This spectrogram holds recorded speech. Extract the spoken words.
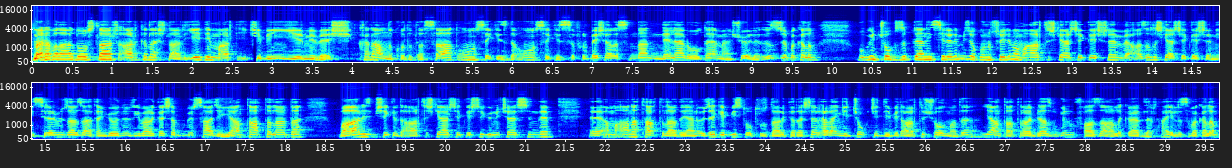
Merhabalar dostlar. Arkadaşlar 7 Mart 2025 karanlık odada saat 18'de 18.05 arasında neler oldu hemen şöyle hızlıca bakalım. Bugün çok zıplayan hisselerimiz yok onu söyleyeyim ama artış gerçekleştiren ve azalış gerçekleştiren hisselerimiz var zaten gördüğünüz gibi arkadaşlar bugün sadece yan tahtalarda bariz bir şekilde artış gerçekleşti gün içerisinde. Ee, ama ana tahtalarda yani özellikle BIST 30'da arkadaşlar herhangi çok ciddi bir artış olmadı. Yan tahtalara biraz bugün fazla ağırlık verdiler. Hayırlısı bakalım.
